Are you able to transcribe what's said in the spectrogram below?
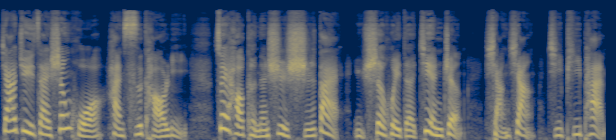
家具在生活和思考里，最好可能是时代与社会的见证、想象及批判。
